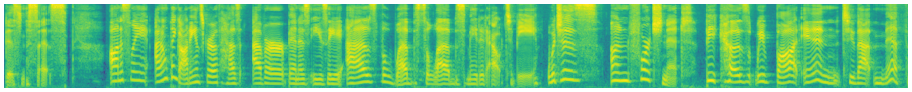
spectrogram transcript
businesses. Honestly, I don't think audience growth has ever been as easy as the web celebs made it out to be, which is unfortunate because we've bought into that myth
